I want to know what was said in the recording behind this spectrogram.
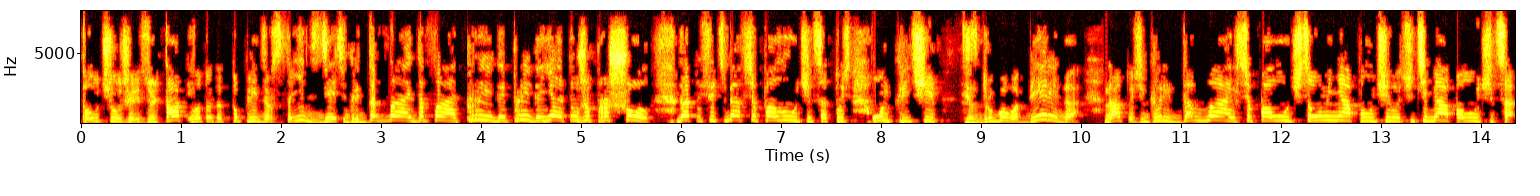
получил уже результат, и вот этот топ-лидер стоит здесь и говорит, давай, давай, прыгай, прыгай, я это уже прошел, да, то есть у тебя все получится, то есть он кричит с другого берега, да, то есть говорит, давай, все получится, у меня получилось, у тебя получится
